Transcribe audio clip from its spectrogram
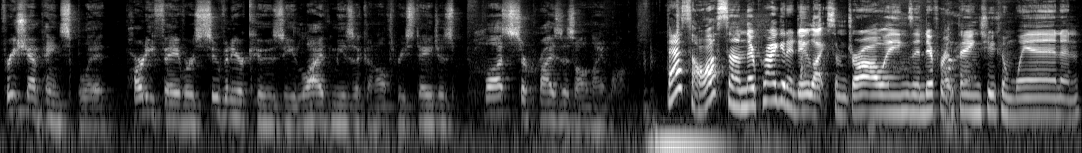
free champagne split, party favors, souvenir koozie, live music on all three stages, plus surprises all night long. That's awesome. They're probably going to do like some drawings and different Oh, yeah. things you can win. And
